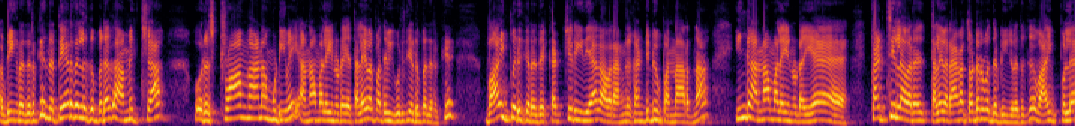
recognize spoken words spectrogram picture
அப்படிங்கிறது இருக்குது இந்த தேர்தலுக்கு பிறகு அமித்ஷா ஒரு ஸ்ட்ராங்கான முடிவை அண்ணாமலையினுடைய தலைவர் பதவி குறித்து எடுப்பதற்கு வாய்ப்பு இருக்கிறது. கட்சி ரீதியாக அவர் அங்கே கண்டினியூ பண்ணாருன்னா இங்கே அண்ணாமலையினுடைய கட்சியில் அவர் தலைவராக தொடர்வது அப்படிங்கிறதுக்கு வாய்ப்பில்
